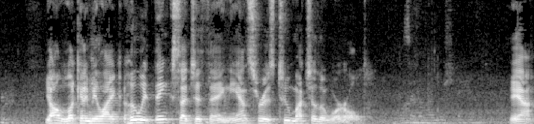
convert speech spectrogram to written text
Y'all looking at me like, who would think such a thing? The answer is too much of the world. Yeah.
